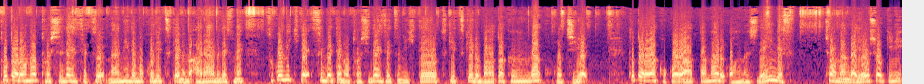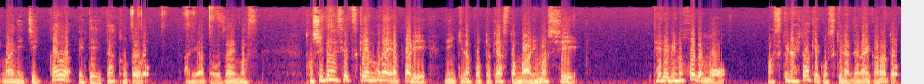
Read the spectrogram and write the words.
トトロの都市伝説、何にでもこじつけるのあるあるですね。そこに来て、すべての都市伝説に否定を突きつけるバート君が心地よい。トトロは心温まるお話でいいんです。長男が幼少期に毎日1回は見ていたトトロ。ありがとうございます。都市伝説系もね、やっぱり人気なポッドキャストもありますし、テレビの方でも、まあ、好きな人は結構好きなんじゃないかなと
